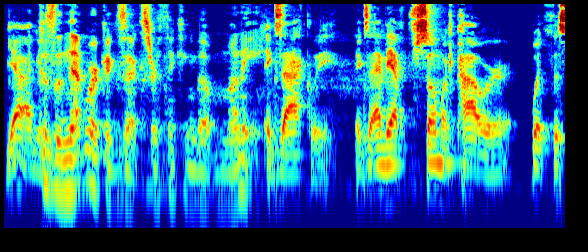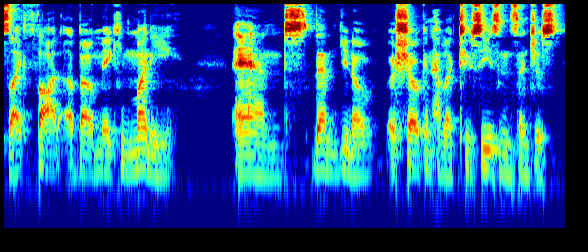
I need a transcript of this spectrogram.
yeah, I mean, because the network execs are thinking about money. Exactly, exactly, and they have so much power with this like thought about making money, and then you know a show can have like two seasons and just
